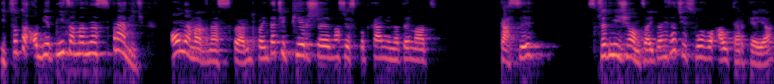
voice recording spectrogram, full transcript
i co ta obietnica ma w nas sprawić. Ona ma w nas sprawić. Pamiętacie pierwsze nasze spotkanie na temat kasy sprzed miesiąca i pamiętacie słowo autarkeia?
